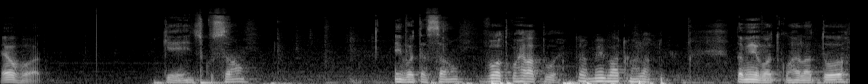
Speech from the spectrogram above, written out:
É o voto. Ok, em discussão. Em votação. Voto com o relator. Também voto com o relator. Também voto com o relator.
